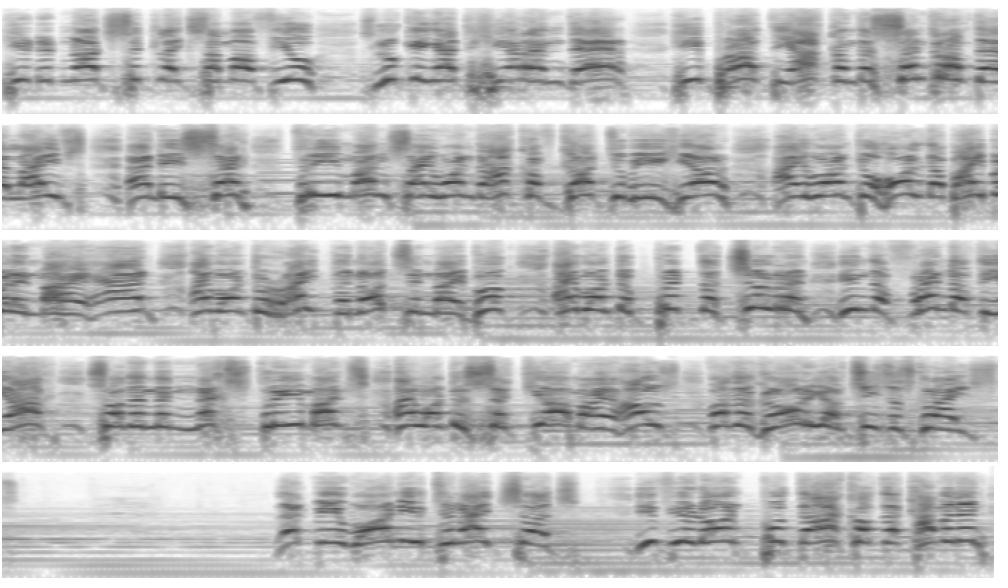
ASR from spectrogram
he did not sit like some of you looking at here and there. He brought the ark on the center of their lives and he said, Three months I want the ark of God to be here. I want to hold the Bible in my hand. I want to write the notes in my book. I want to put the children in the front of the ark. So then the next three months, I want to secure my house for the glory of Jesus Christ. Let me warn you tonight, church. If you don't put the Ark of the Covenant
